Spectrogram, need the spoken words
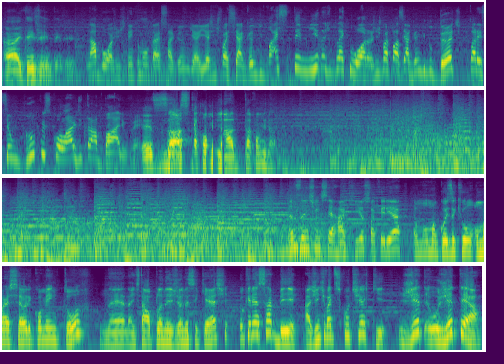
Ah, entendi, entendi. Na boa, a gente tem que montar essa gangue aí. A gente vai ser a gangue mais temida de Blackwater. A gente vai fazer a gangue do Dutch parecer um grupo escolar de trabalho, velho. Exato. Nossa, tá combinado, tá combinado. Antes da gente encerrar aqui, eu só queria uma- uma coisa que o Marcel ele comentou, né? A gente tava planejando esse cast. Eu queria saber, a gente vai discutir aqui. O GTA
